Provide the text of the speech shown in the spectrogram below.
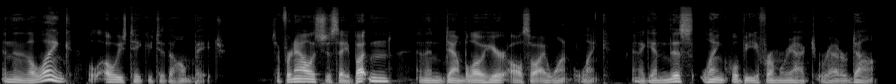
and then the link will always take you to the home page. So for now, let's just say button, and then down below here, also I want link. And again, this link will be from React Router DOM.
